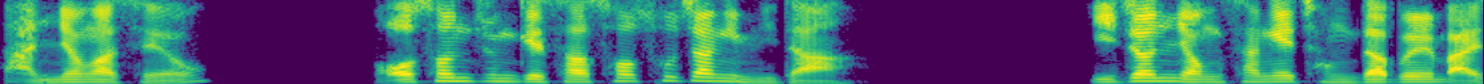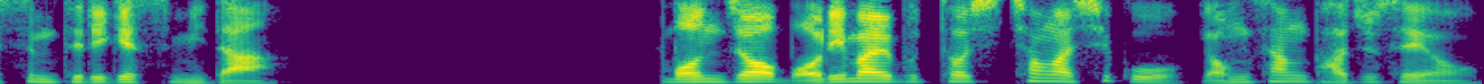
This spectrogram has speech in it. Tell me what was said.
안녕하세요. 어선중개사 서 소장입니다. 이전 영상의 정답을 말씀드리겠습니다. 먼저 머리말부터 시청하시고 영상 봐주세요.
